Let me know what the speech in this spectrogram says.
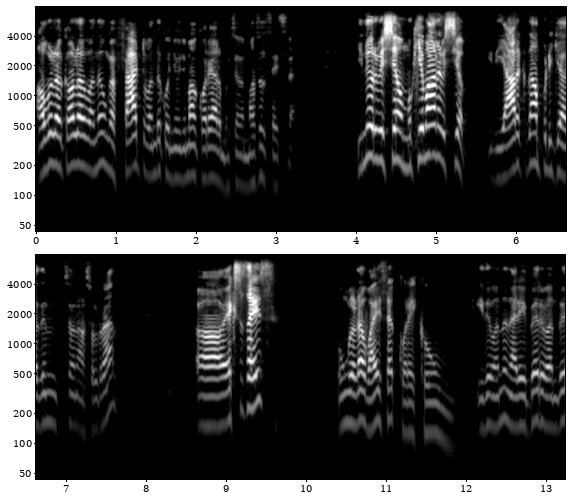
அவ்வளோக்கெவ்வளோ வந்து உங்கள் ஃபேட் வந்து கொஞ்சம் கொஞ்சமாக குறைய ஆரம்பிச்சு அந்த மசில் சைஸில் இன்னொரு விஷயம், முக்கியமான விஷயம். இது யாருக்கு தான் பிடிக்காதுன்னு சொ நான் சொல்கிறேன் எக்ஸசைஸ் உங்களோட வயசை குறைக்கும். இது வந்து நிறைய பேர் வந்து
